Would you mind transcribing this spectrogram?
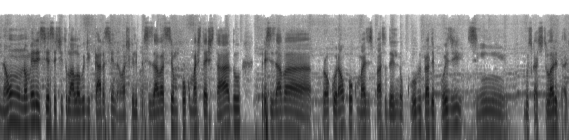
não, não merecia ser titular logo de cara assim não. Acho que ele precisava ser um pouco mais testado, precisava procurar um pouco mais espaço dele no clube para depois de sim buscar titularidade.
